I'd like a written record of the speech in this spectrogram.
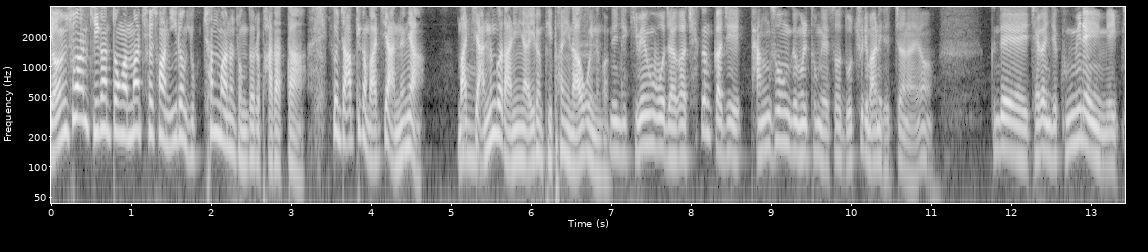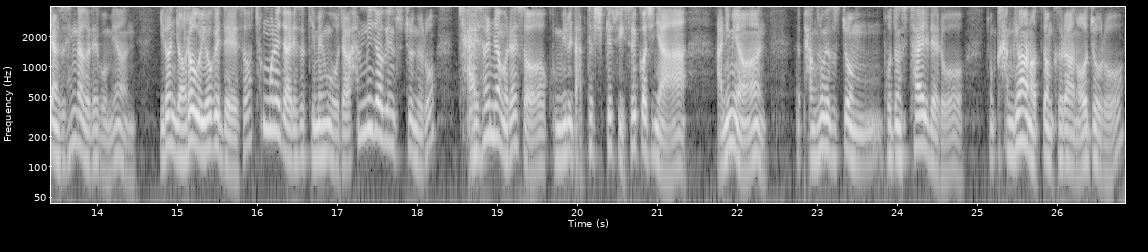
연수한 기간 동안만 최소한 1억 6천만 원 정도를 받았다. 이건 이제 앞뒤가 맞지 않느냐. 맞지 음. 않는 것 아니냐 이런 비판이 나오고 있는 겁니다. 근데 이제 김행 후보자가 최근까지 방송 등을 통해서 노출이 많이 됐잖아요. 근데 제가 이제 국민의힘의 입장에서 생각을 해보면 이런 여러 의혹에 대해서 청문회 자리에서 김행 후보자가 합리적인 수준으로 잘 설명을 해서 국민을 납득시킬 수 있을 것이냐 아니면 방송에서 좀 보던 스타일대로 좀 강경한 어떤 그러한 어조로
